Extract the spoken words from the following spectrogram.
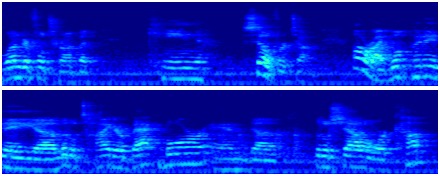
Wonderful trumpet, King Silvertone. All right, we'll put in a uh, little tighter back bore and a uh, little shallower cup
